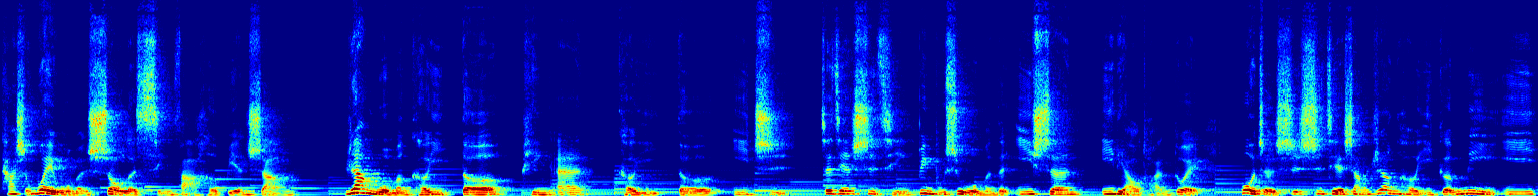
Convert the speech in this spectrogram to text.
他是为我们受了刑罚和鞭伤，让我们可以得平安，可以得医治。这件事情并不是我们的医生、医疗团队。或者是世界上任何一个秘医、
